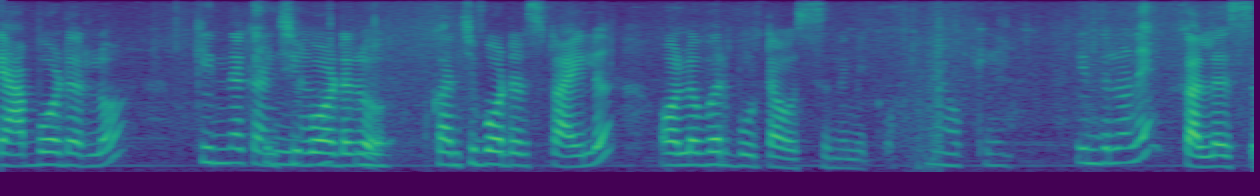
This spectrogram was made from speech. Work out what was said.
గ్యాప్ బార్డర్లో కింద Kanchi border Kanchi border style all over బూటా వస్తుంది మీకు. ఓకే ఇందులోనే కలర్స్.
